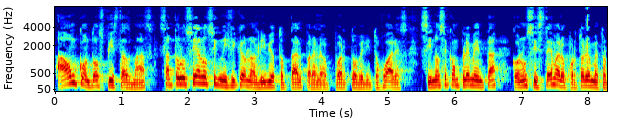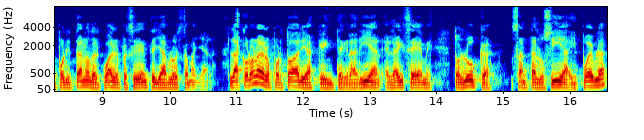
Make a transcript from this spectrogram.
Aún con dos pistas más, Santa Lucía no significa un alivio total para el aeropuerto Benito Juárez, si no se complementa con un sistema aeroportuario metropolitano del cual el presidente ya habló esta mañana. La corona aeroportuaria que integrarían el AICM, Toluca, Santa Lucía y Puebla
